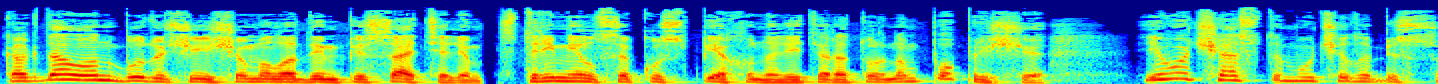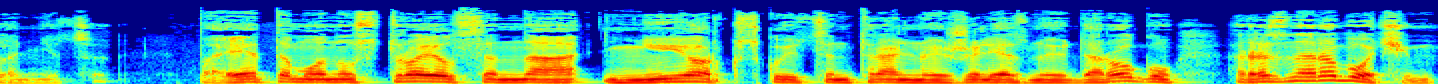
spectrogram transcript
Когда он, будучи еще молодым писателем, стремился к успеху на литературном поприще, его часто мучила бессонница. Поэтому он устроился на Нью-Йоркскую центральную железную дорогу разнорабочим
